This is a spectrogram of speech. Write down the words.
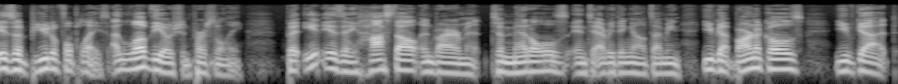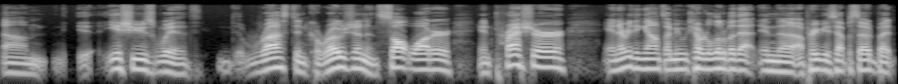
is a beautiful place. I love the ocean personally, but it is a hostile environment to metals and to everything else. I mean, you've got barnacles, you've got um, issues with rust and corrosion and salt water and pressure and everything else. I mean, we covered a little bit of that in a previous episode, but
